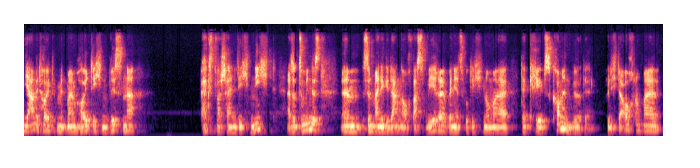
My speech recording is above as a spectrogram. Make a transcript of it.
ja, mit, heut, mit meinem heutigen Wissen höchstwahrscheinlich nicht. Also zumindest ähm, sind meine Gedanken auch, was wäre, wenn jetzt wirklich nochmal der Krebs kommen würde? Würde ich da auch nochmal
